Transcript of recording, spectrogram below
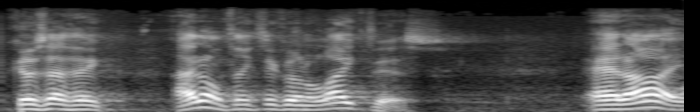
because I think, I don't think they're going to like this. And I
